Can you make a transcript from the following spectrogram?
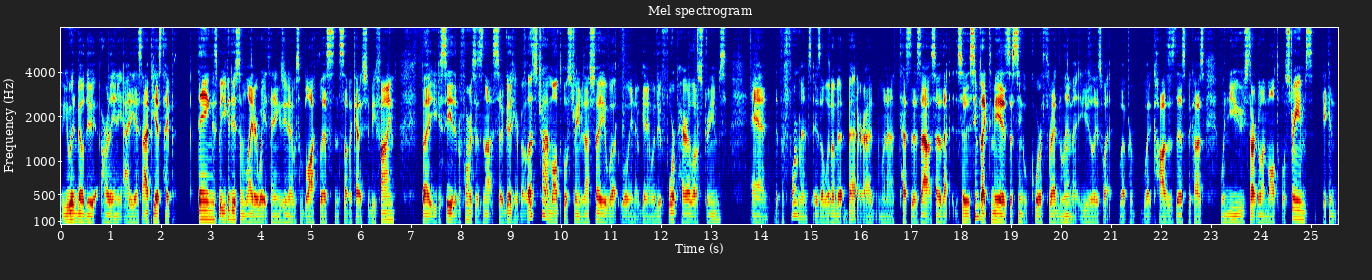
You wouldn't be able to do hardly any IDS, IPS type things, but you could do some lighter weight things, you know, some block lists and stuff like that. It should be fine. But you can see the performance is not so good here. But let's try multiple streams. I'll show you what, what we end up getting. We'll do four parallel streams and the performance is a little bit better I, when I test this out. So that so it seems like to me it's a single core thread limit usually is what what what causes this because when you start doing multiple streams, it can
